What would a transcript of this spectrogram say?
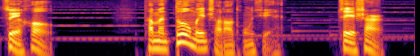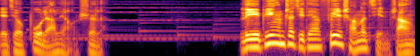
最后，他们都没找到同学，这事儿也就不了了之了。李冰这几天非常的紧张，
